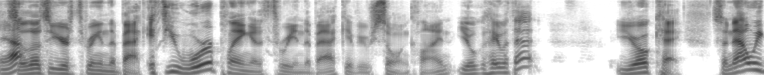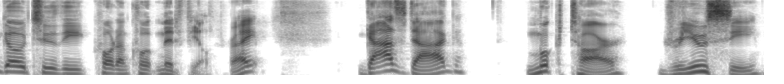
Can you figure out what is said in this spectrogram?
Yeah. So those are your three in the back. If you were playing at a three in the back, if you're so inclined, you okay with that? You're okay. So now we go to the quote unquote midfield, right? Gazdag, Mukhtar, Driussi,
